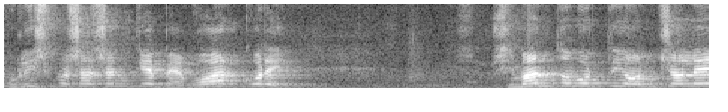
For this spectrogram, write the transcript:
পুলিশ প্রশাসনকে ব্যবহার করে সীমান্তবর্তী অঞ্চলে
